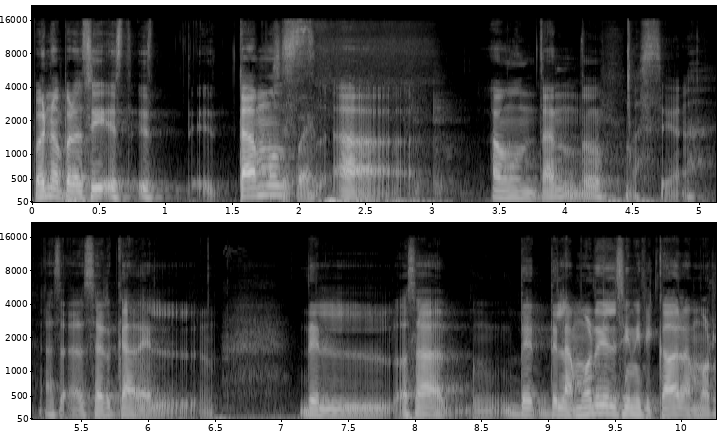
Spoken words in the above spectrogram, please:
Bueno, pero sí, es- es- estamos ah, abundando hacia, hacia- acerca del, del, o sea, de- del amor y del significado del amor,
